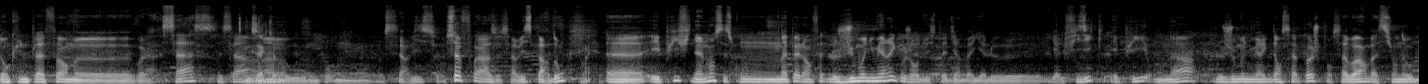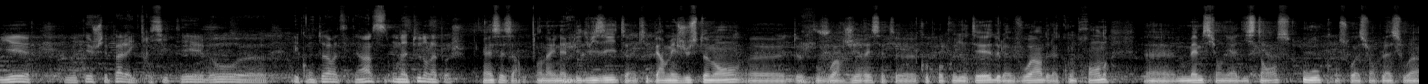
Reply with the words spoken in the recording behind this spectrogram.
donc une plateforme euh, voilà SaaS, c'est ça Exactement. Hein, service, software as a service, pardon. Euh, et puis finalement, c'est ce qu'on appelle en fait le jumeau numérique aujourd'hui. C'est-à-dire, bah, il y, a le physique et puis on a le jumeau numérique dans sa poche pour savoir bah, si on a oublié, je sais pas, l'électricité, l'eau, euh, les compteurs, etc. On a tout dans la poche. Oui, c'est ça. On a une appli de visite qui permet justement de pouvoir gérer cette copropriété, de la voir, de la comprendre, même si on est à distance ou qu'on soit sur place ou à,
